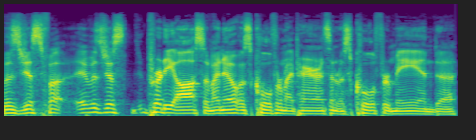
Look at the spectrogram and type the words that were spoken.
was just fun. it was just pretty awesome. I know it was cool for my parents, and it was cool for me, and. Uh,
